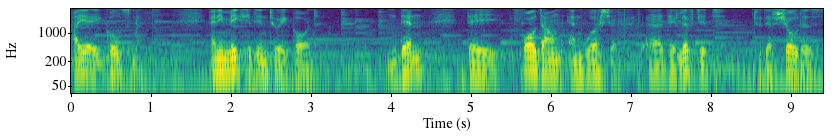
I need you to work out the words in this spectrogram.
hire a goldsmith, and he makes it into a god. And then they fall down and worship. Uh, they lift it to their shoulders,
